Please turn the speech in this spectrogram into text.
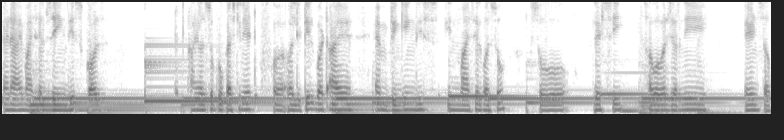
And i myself saying this because i also procrastinate for a little but i am bringing this in myself also. So let's see how our journey ends up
